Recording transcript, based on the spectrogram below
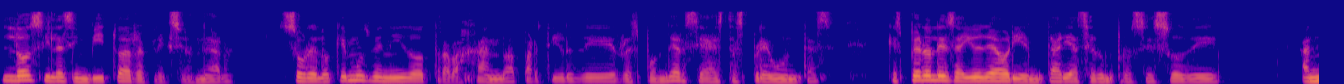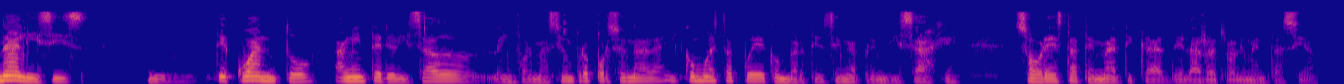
los y las invito a reflexionar sobre lo que hemos venido trabajando a partir de responderse a estas preguntas que espero les ayude a orientar y hacer un proceso de análisis de cuánto han interiorizado la información proporcionada y cómo ésta puede convertirse en aprendizaje sobre esta temática de la retroalimentación.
